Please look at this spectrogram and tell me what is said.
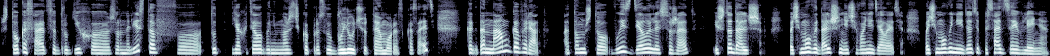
Что касается других э, журналистов, э, тут я хотела бы немножечко про свою болючую тему рассказать. Когда нам говорят о том, что вы сделали сюжет, и что дальше? Почему вы дальше ничего не делаете? Почему вы не идете писать заявления?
